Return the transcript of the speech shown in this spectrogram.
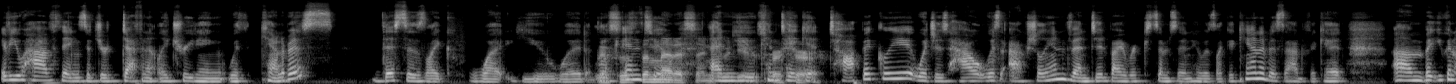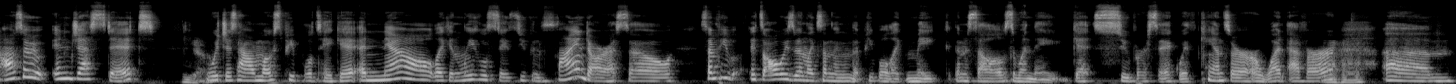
if you have things that you're definitely treating with cannabis, this is like what you would this look is into the medicine you and you can take sure. it topically, which is how it was actually invented by Rick Simpson, who was like a cannabis advocate. Um, but you can also ingest it, Yeah. which is how most people take it. And now, like in legal states, you can find RSO. Some people, it's always been like something that people like make themselves when they get super sick with cancer or whatever. Mhm. Um,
